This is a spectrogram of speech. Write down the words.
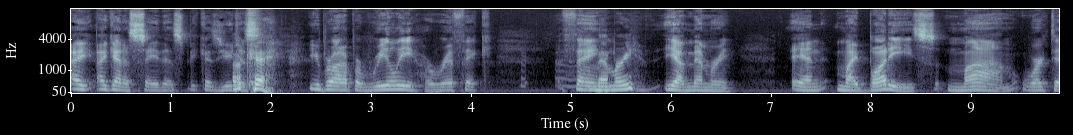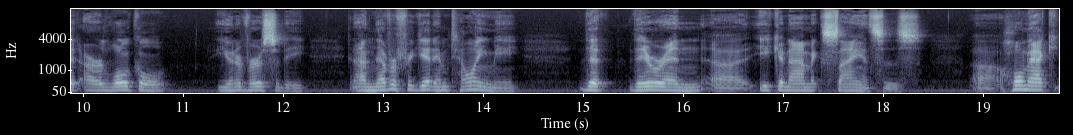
I, I gotta say this because you just Okay. You brought up a really horrific thing. Memory. Yeah, memory. And my buddy's mom worked at our local university, and I'll never forget him telling me that they were in uh, economic sciences, uh, home ec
